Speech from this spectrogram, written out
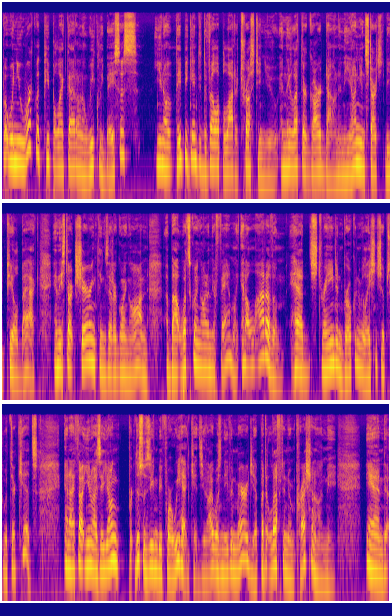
But when you work with people like that on a weekly basis, you know, they begin to develop a lot of trust in you and they let their guard down and the onion starts to be peeled back and they start sharing things that are going on about what's going on in their family. And a lot of them had strained and broken relationships with their kids. And I thought, you know, as a young, this was even before we had kids, you know, I wasn't even married yet, but it left an impression on me. And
